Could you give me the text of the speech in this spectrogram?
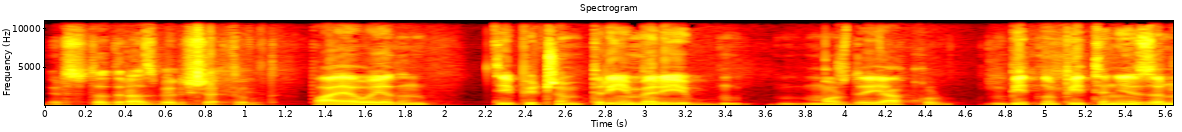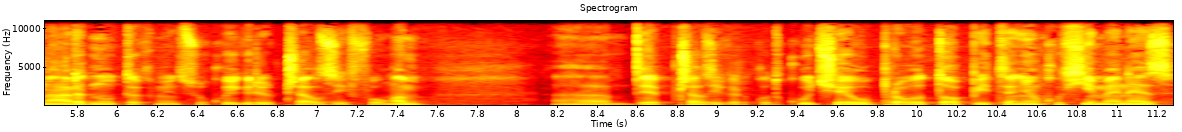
jer su tad razbili Sheffield. Pa evo jedan tipičan primer i možda jako bitno pitanje za narednu utakmicu koju igraju Chelsea i Fulham, uh, gde Chelsea igra kod kuće, je upravo to pitanje oko Jimeneza.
